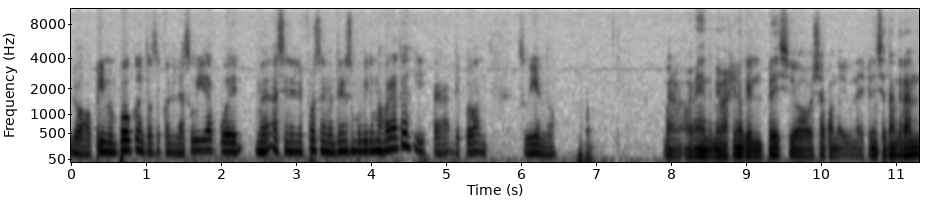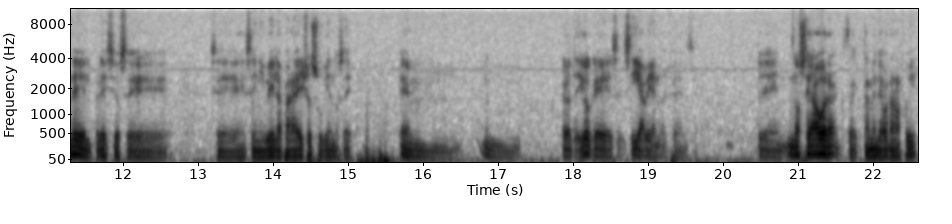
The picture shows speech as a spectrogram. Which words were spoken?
los oprime un poco, entonces con la subida pueden, hacen el esfuerzo de mantenerse un poquito más baratos y para, después van subiendo. Bueno, obviamente, me imagino que el precio, ya cuando hay una diferencia tan grande, el precio se, se, se nivela para ellos subiéndose. Em, pero te digo que sigue habiendo diferencia. Eh, no sé ahora, exactamente ahora no fui,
